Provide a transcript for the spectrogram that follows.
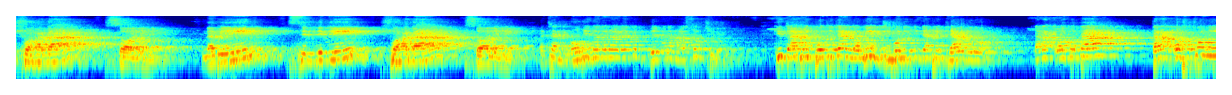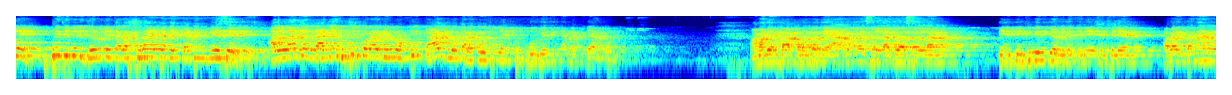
সোহাদা সলিহিন নবীন সিদ্দিকিন সোহাদা সলিহিন আচ্ছা নবীগণেরা এরা তো বেগুনা মাসুম ছিল? কিন্তু আপনি প্রতিটা নবীর জীবনী থেকে আপনি খেয়াল করুন, তারা কতটা, তারা কষ্ট নিয়ে পৃথিবীর জমিনে তারা সময়টাকে কাটিয়ে দিয়েছে। আল্লাহকে রাজি খুশি করার জন্য কি কাজগুলো তারা করেছিল একটু পূর্বে থেকে আমরা খেয়াল করি। আমাদের বাপ হযরত আদম আলাইহিসসালাতু ওয়াসাল্লাম তিনি পৃথিবীর জমিনে তিনি এসেছিলেন। আবার তানার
